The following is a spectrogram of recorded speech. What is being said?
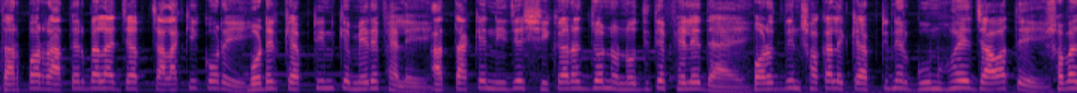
তারপর রাতের বেলায় জ্যাপ চালাকি করে বোর্ডের ক্যাপ্টেনকে মেরে ফেলে আর তাকে নিজের শিকারের জন্য নদীতে ফেলে দেয়। পরের দিন সকালে ক্যাপ্টেনের গুম হয়ে যাওয়াতে সবাই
